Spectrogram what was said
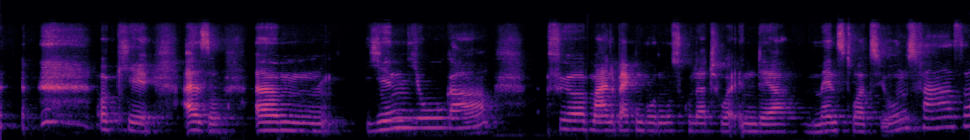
okay, also ähm, Yin-Yoga für meine Beckenbodenmuskulatur in der Menstruationsphase,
